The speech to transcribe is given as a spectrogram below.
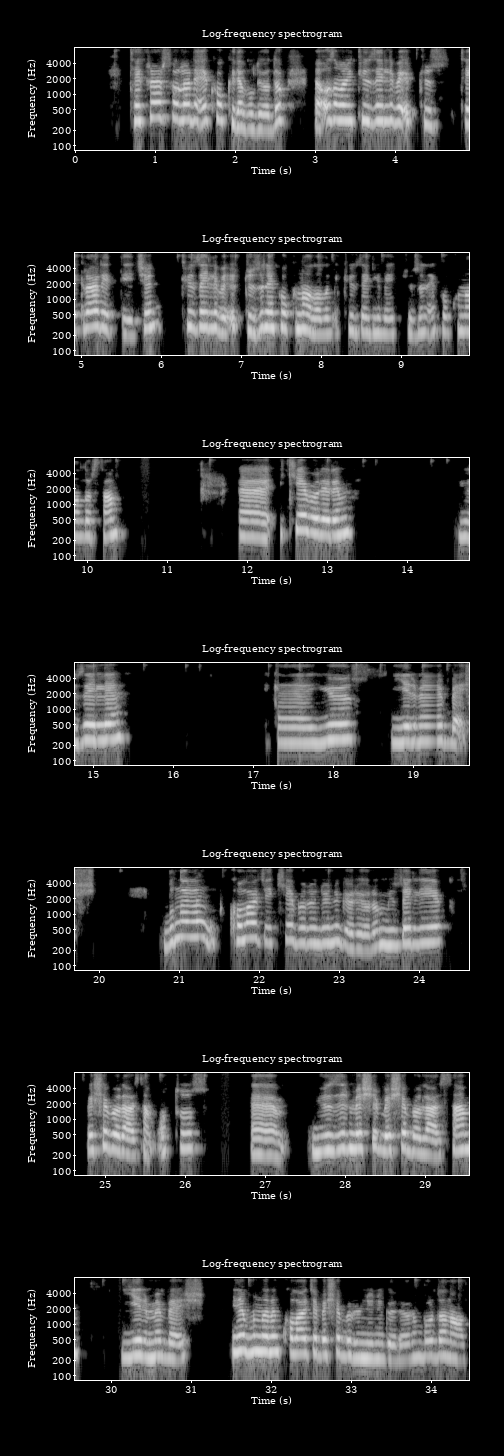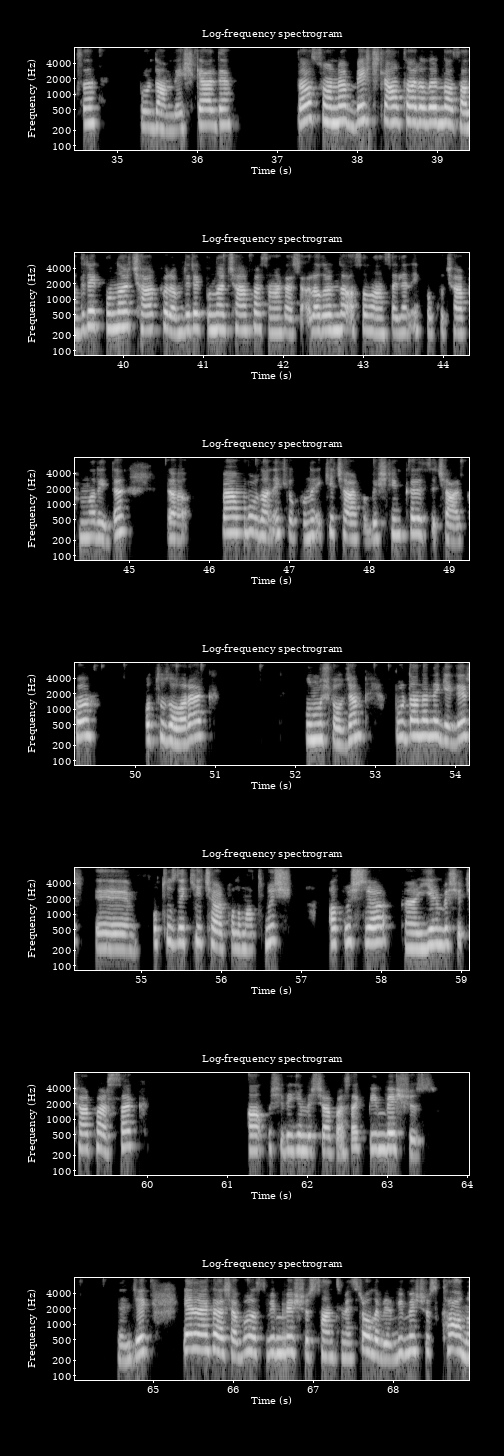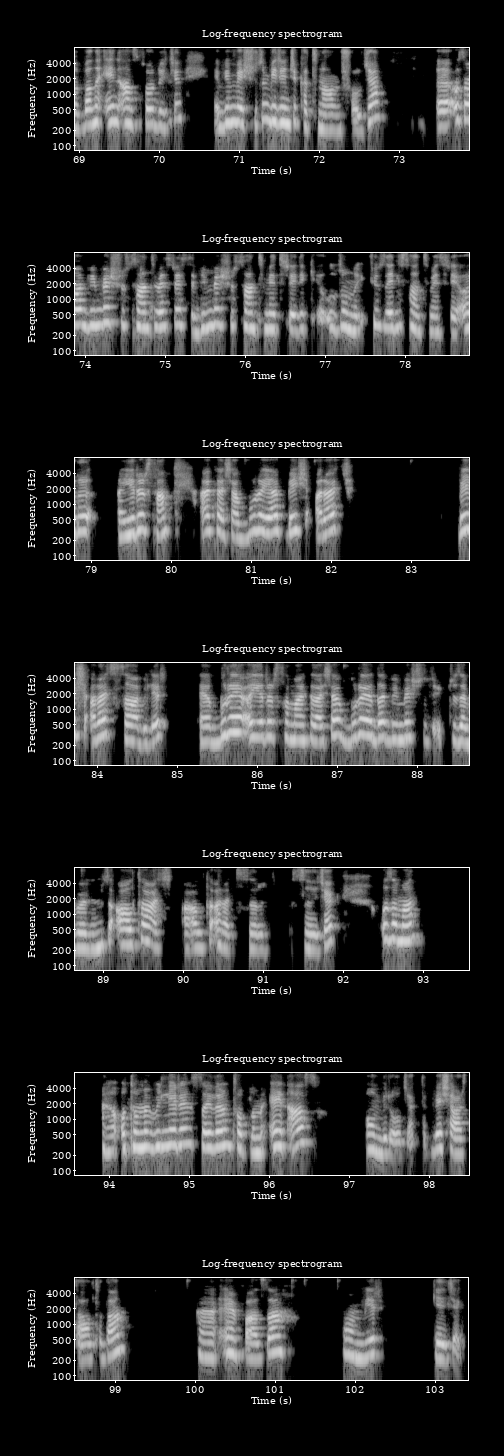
Tekrar sorularını ekok ile buluyorduk. E, o zaman 250 ve 300 tekrar ettiği için 250 ve 300'ün ekokunu alalım. 250 ve 300'ün ekokunu alırsam e, ikiye bölerim. 150 e, 125 Bunların kolayca ikiye bölündüğünü görüyorum. 150'yi 5'e bölersem 30, e, 125'i 5'e bölersem 25. Yine bunların kolayca 5'e bölündüğünü görüyorum. Buradan 6, buradan 5 geldi. Daha sonra 5 ile 6 aralarında asal. Direkt bunları çarparım. Direkt bunları çarparsam arkadaşlar aralarında asal olan sayıların ekoku çarpımlarıydı. Ben buradan ekokunu 2 çarpı 5'in karesi çarpı 30 olarak bulmuş olacağım. Buradan da ne gelir? E, 32 çarpalım 60. 60 ile 25'i çarparsak 60 ile 25 çarparsak 1500 gelecek. Yani arkadaşlar burası 1500 santimetre olabilir. 1500 K mı? Bana en az sorduğu için 1500'ün birinci katını almış olacağım. E, o zaman 1500 santimetre ise 1500 santimetrelik uzunluğu 250 santimetreye ayırırsam arkadaşlar buraya 5 araç 5 araç sığabilir. E, buraya ayırırsam arkadaşlar buraya da 1500'ü 300'e böldüğümüzde 6 araç 6 araç sığ, sığacak. O zaman e, otomobillerin sayıların toplamı en az 11 olacaktır. 5 artı 6'dan e, en fazla 11 gelecek.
